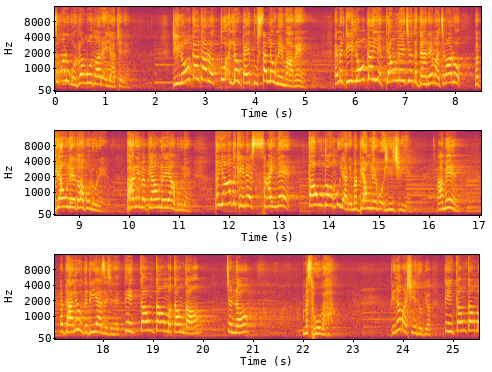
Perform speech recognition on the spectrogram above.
ကျွန်တော်တို့ကိုလွှမ်းမိုးသွားတဲ့အရာဖြစ်တယ်ဒီလောကကတော့သူ့အလုပ်တိုင်းသူဆက်လုပ်နေမှာပဲဒါပေမဲ့ဒီလောကရဲ့ပြောင်းလဲခြင်းတဒံထဲမှာကျမတို့မပြောင်းလဲသွားဖို့လိုတယ်ဘာတွေမပြောင်းလဲရဘူးလဲ ဖယားသခင်နဲ့ဆိုင်တဲ့ကောင်းသောအမှုရာတွေမပြောင်းလဲဖို့အရေးကြီးတယ်အာမင်တော့ဒါလေးကိုသတိရစေချင်တယ်သင်ကောင်းကောင်းမကောင်းကောင်းကျွန်တော်မဆိုးပါဘယ်နှမှာရှိရသူပြောသင်ကောင်းကောင်းမ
